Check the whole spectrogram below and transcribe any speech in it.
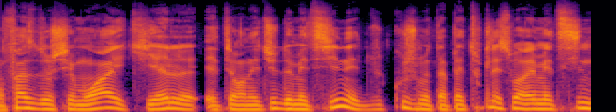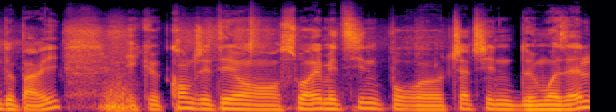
en face de chez moi et qui, elle, était en études de médecine. Et du coup, je me tapais toutes les soirées médecine de Paris. Et que quand j'étais en soirée médecine pour euh, tchatcher une demoiselle,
